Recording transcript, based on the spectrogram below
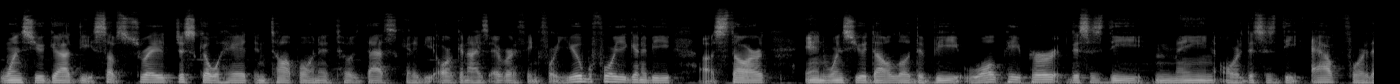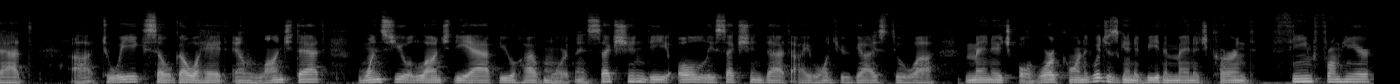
once you got the substrate just go ahead and tap on it so that's going to be organize everything for you before you're going to be uh, start. And once you download the V wallpaper this is the main or this is the app for that uh, tweak so go ahead and launch that. Once you launch the app you have more than section the only section that I want you guys to uh, manage or work on it which is going to be the manage current theme from here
